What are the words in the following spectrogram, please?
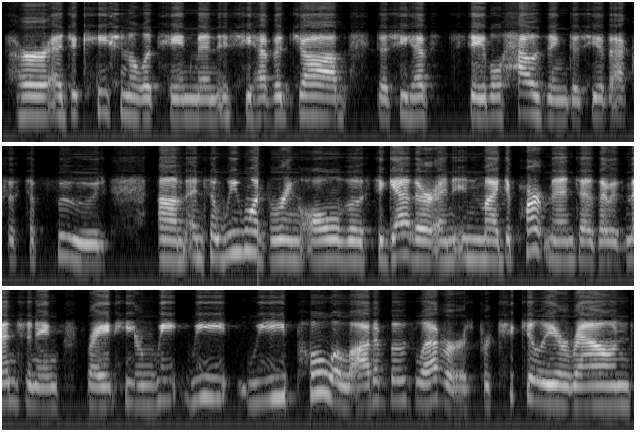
her educational attainment? Does she have a job? Does she have stable housing? Does she have access to food? Um, and so we want to bring all of those together. And in my department, as I was mentioning, right here, we, we, we pull a lot of those levers, particularly around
